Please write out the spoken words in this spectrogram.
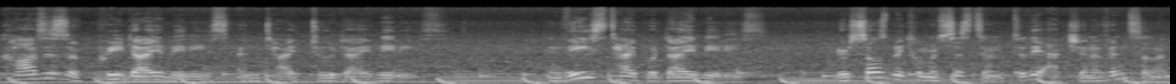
Causes of prediabetes and type 2 diabetes. In these type of diabetes, your cells become resistant to the action of insulin.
